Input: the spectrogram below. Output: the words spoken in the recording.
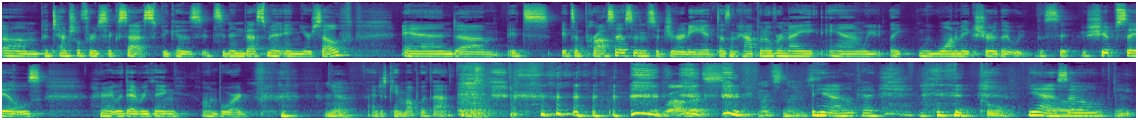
um, potential for success because it's an investment in yourself, and um, it's it's a process and it's a journey. It doesn't happen overnight, and we like we want to make sure that we, the si- ship sails right with everything on board. Yeah. I just came up with that. Wow, that's that's nice. yeah. Okay. Cool. Yeah, so Um,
